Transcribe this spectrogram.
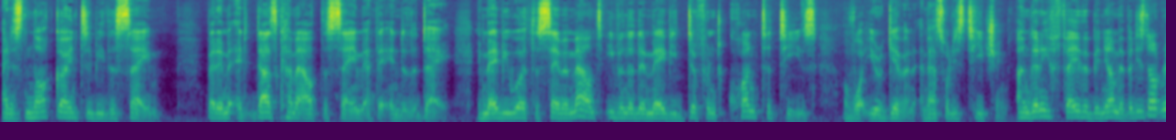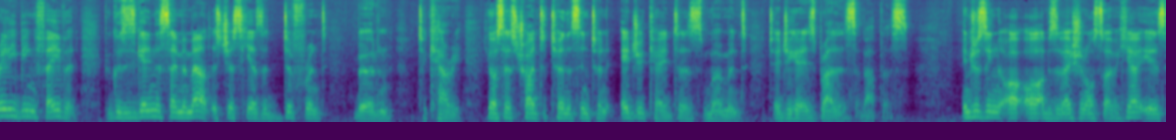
and it's not going to be the same but it, does come out the same at the end of the day. It may be worth the same amount, even though there may be different quantities of what you're given. And that's what he's teaching. I'm going to favor Binyamin, but he's not really being favored because he's getting the same amount. It's just he has a different burden to carry. Yosef's trying to turn this into an educator's moment to educate his brothers about this. Interesting uh, uh, observation also over here is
